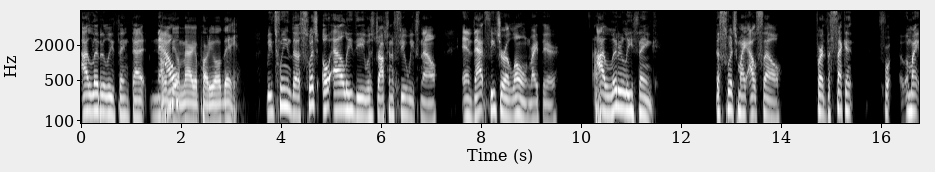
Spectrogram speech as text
I literally think that now be on Mario Party all day. between the Switch OLED, which drops in a few weeks now, and that feature alone right there, uh-huh. I literally think the Switch might outsell for the second for it might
